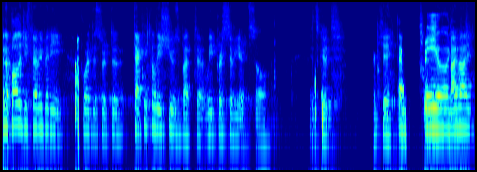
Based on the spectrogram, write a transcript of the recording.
and apologies to everybody for the sort of technical issues, but uh, we persevered, so it's good. Okay. You. Bye bye.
